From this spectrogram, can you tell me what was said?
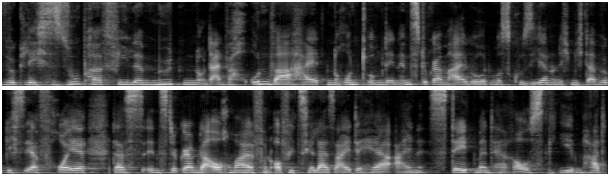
wirklich super viele Mythen und einfach Unwahrheiten rund um den Instagram-Algorithmus kursieren und ich mich da wirklich sehr freue, dass Instagram da auch mal von offizieller Seite her ein Statement herausgegeben hat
